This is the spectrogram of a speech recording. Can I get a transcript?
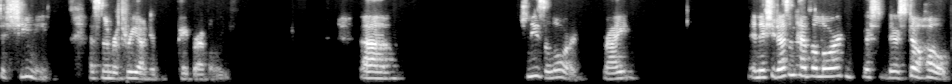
Does she need? That's number three on your paper, I believe. Um, she needs the Lord, right? And if she doesn't have the Lord, there's there's still hope.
